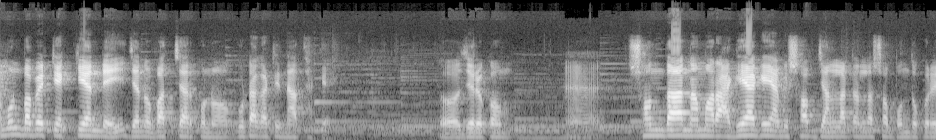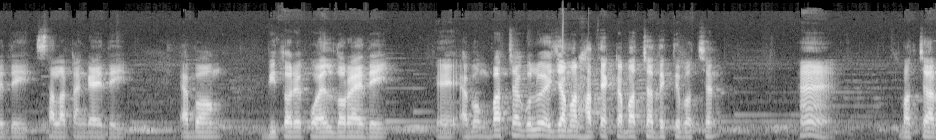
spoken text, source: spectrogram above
এমনভাবে টেক কেয়ার নেই যেন বাচ্চার কোনো গোটাগাটি না থাকে। তো যেরকম সন্ধ্যা নামার আগে আগে আমি সব জানলা টানলা সব বন্ধ করে দেই, সালা টাঙ্গায় দেই এবং ভিতরে কয়েল ধরায় দেই এবং বাচ্চাগুলো, এই যে আমার হাতে একটা বাচ্চা দেখতে পাচ্ছেন হ্যাঁ বাচ্চার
